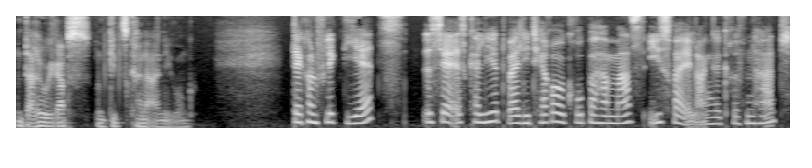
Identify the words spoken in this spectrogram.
Und darüber gab es und gibt es keine Einigung. Der Konflikt jetzt ist ja eskaliert, weil die Terrorgruppe Hamas Israel angegriffen hat.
